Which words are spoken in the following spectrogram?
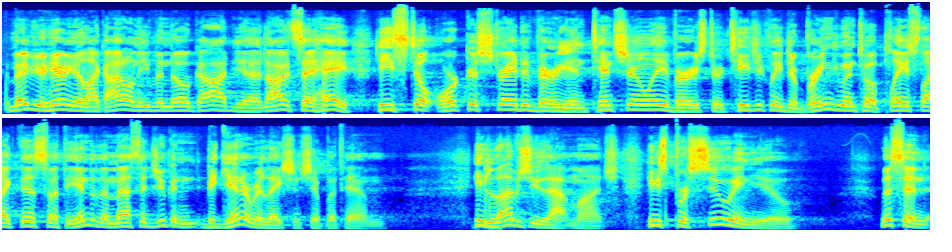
And maybe you're here and you're like, I don't even know God yet. And I would say, hey, He's still orchestrated very intentionally, very strategically to bring you into a place like this. So at the end of the message, you can begin a relationship with Him. He loves you that much, He's pursuing you. Listen,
